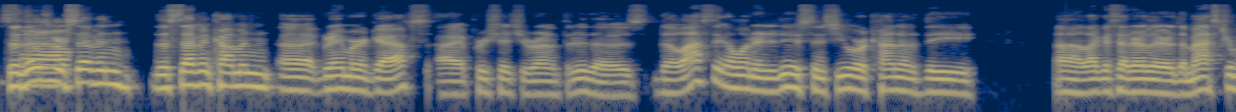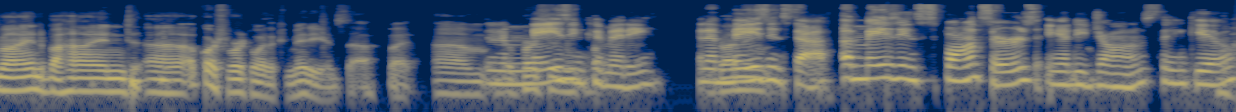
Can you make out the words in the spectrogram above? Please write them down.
so those are your seven the seven common uh, grammar gaffes. I appreciate you running through those. The last thing I wanted to do, since you were kind of the uh, like I said earlier, the mastermind behind, uh, of course, working with a committee and stuff, but um, An amazing committee, an running- amazing staff, amazing sponsors. Andy Johns, thank you.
